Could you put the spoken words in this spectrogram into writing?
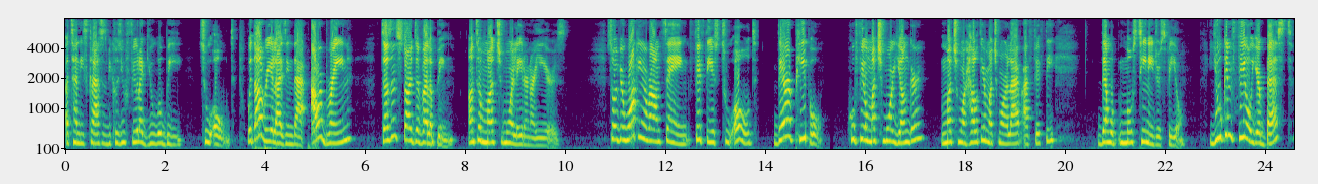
attend these classes because you feel like you will be too old. Without realizing that our brain doesn't start developing until much more later in our years. So if you're walking around saying 50 is too old, there are people who feel much more younger, much more healthier, much more alive at 50 than what most teenagers feel. You can feel your best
